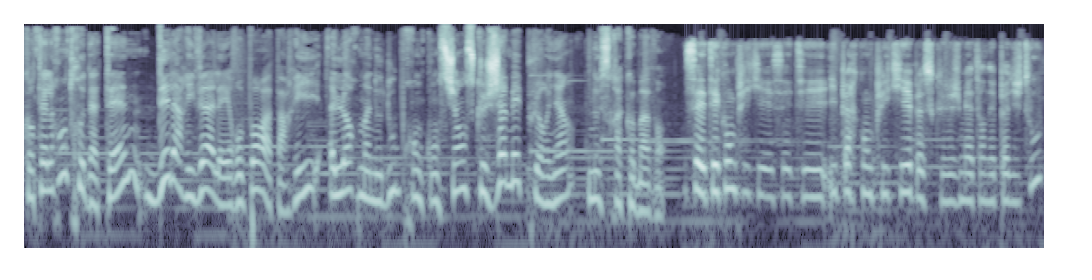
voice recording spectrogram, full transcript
Quand elle rentre d'Athènes, dès l'arrivée à l'aéroport à Paris, Laure Manodou prend conscience que jamais plus rien ne sera comme avant. Ça a été compliqué, ça a été hyper compliqué parce que je m'y attendais pas du tout.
